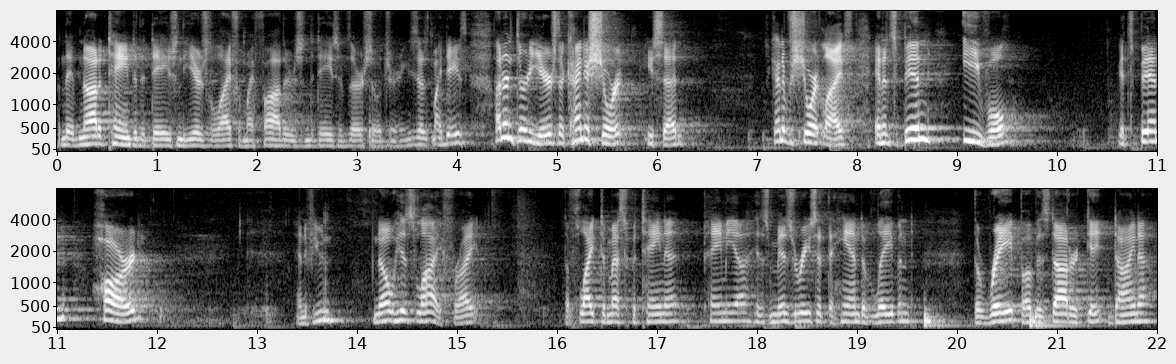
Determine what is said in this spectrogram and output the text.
And they have not attained to the days and the years of the life of my fathers and the days of their sojourning. He says, My days, 130 years, they're kind of short, he said. It's kind of a short life. And it's been evil, it's been hard. And if you know his life, right? The flight to Mesopotamia, his miseries at the hand of Laban, the rape of his daughter Dinah,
